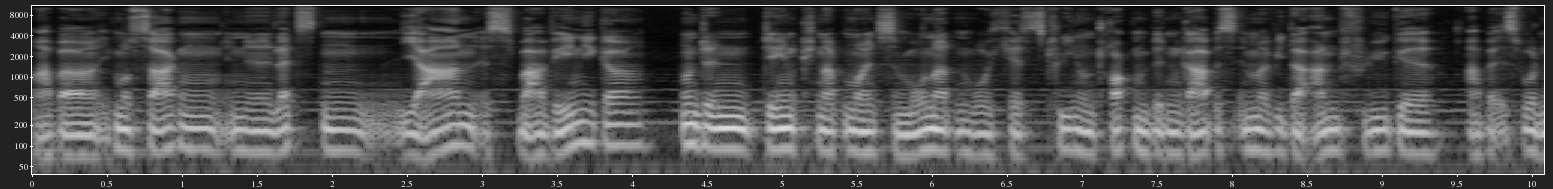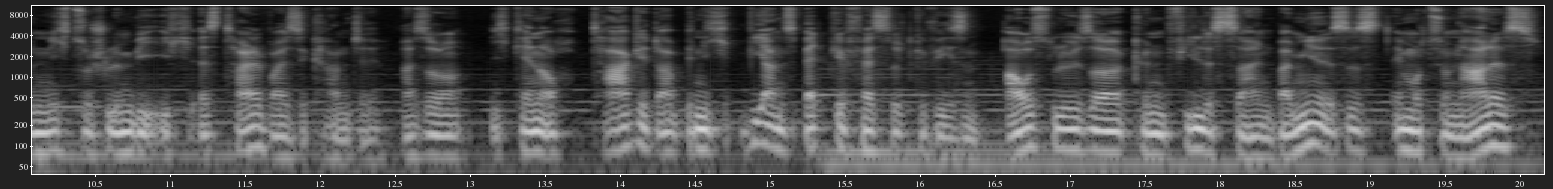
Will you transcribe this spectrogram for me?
aber ich muss sagen, in den letzten Jahren es war weniger und in den knapp 19 Monaten, wo ich jetzt clean und trocken bin, gab es immer wieder Anflüge, aber es wurde nicht so schlimm, wie ich es teilweise kannte. Also ich kenne auch Tage, da bin ich wie ans Bett gefesselt gewesen. Auslöser können vieles sein. Bei mir ist es emotionales,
